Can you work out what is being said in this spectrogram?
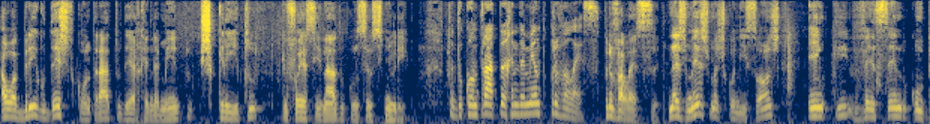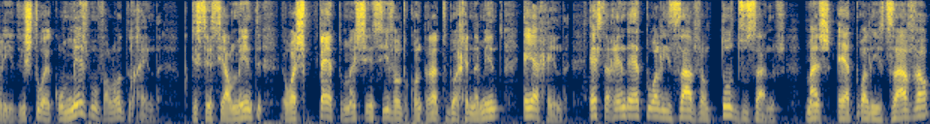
ao abrigo deste contrato de arrendamento escrito que foi assinado com o seu senhorio. Portanto, o contrato de arrendamento prevalece. Prevalece nas mesmas condições em que vem sendo cumprido, isto é, com o mesmo valor de renda. Porque, essencialmente, o aspecto mais sensível do contrato do arrendamento é a renda. Esta renda é atualizável todos os anos, mas é atualizável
